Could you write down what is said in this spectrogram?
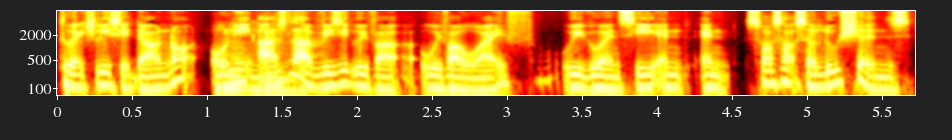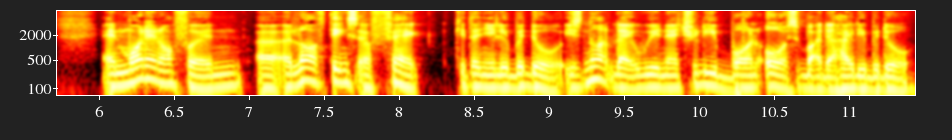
to actually sit down. Not only Mm. us lah, visit with our with our wife. We go and see and and source out solutions. And more than often, uh, a lot of things affect kita punya libido. It's not like we naturally born oh sebab ada high libido.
